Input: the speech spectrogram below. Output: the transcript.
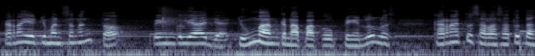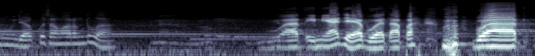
karena ya cuman seneng tok pengen kuliah aja. Cuman kenapa aku pengen lulus? Karena itu salah satu tanggung jawabku sama orang tua. Buat ini aja ya, buat apa? buat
